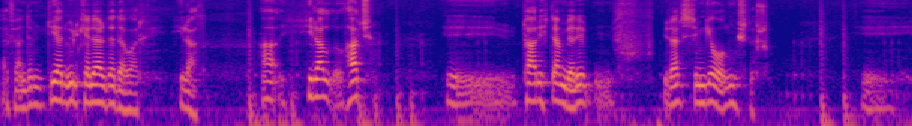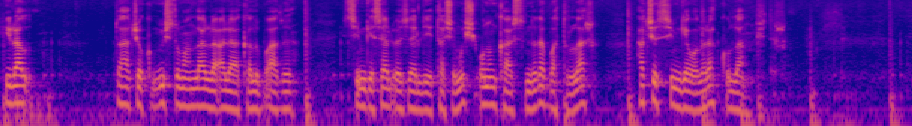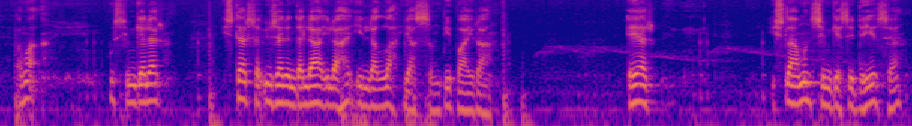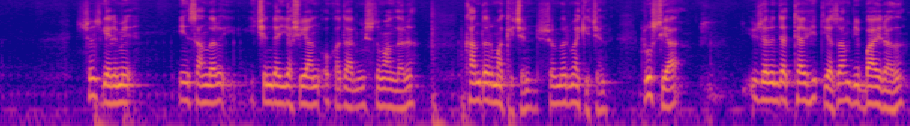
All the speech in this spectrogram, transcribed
Efendim diğer ülkelerde de var hilal. Ha hilal haç e, tarihten beri birer simge olmuştur. E, hilal daha çok Müslümanlarla alakalı bazı simgesel özelliği taşımış. Onun karşısında da Batılılar haçı simge olarak kullanmıştır. Ama bu simgeler isterse üzerinde La ilahe illallah yazsın bir bayrağın. Eğer İslam'ın simgesi değilse söz gelimi insanları içinde yaşayan o kadar Müslümanları kandırmak için, sömürmek için Rusya üzerinde tevhid yazan bir bayrağı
